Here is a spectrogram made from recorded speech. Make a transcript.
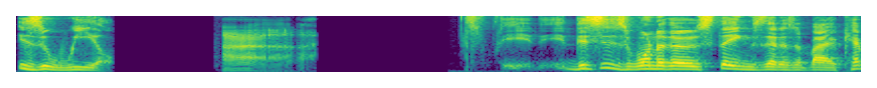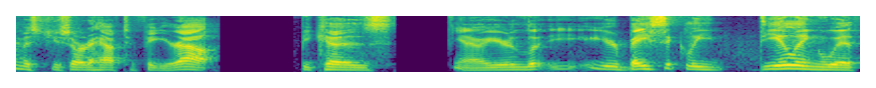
is a wheel? Ah. This is one of those things that as a biochemist you sort of have to figure out because you know you're you're basically dealing with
